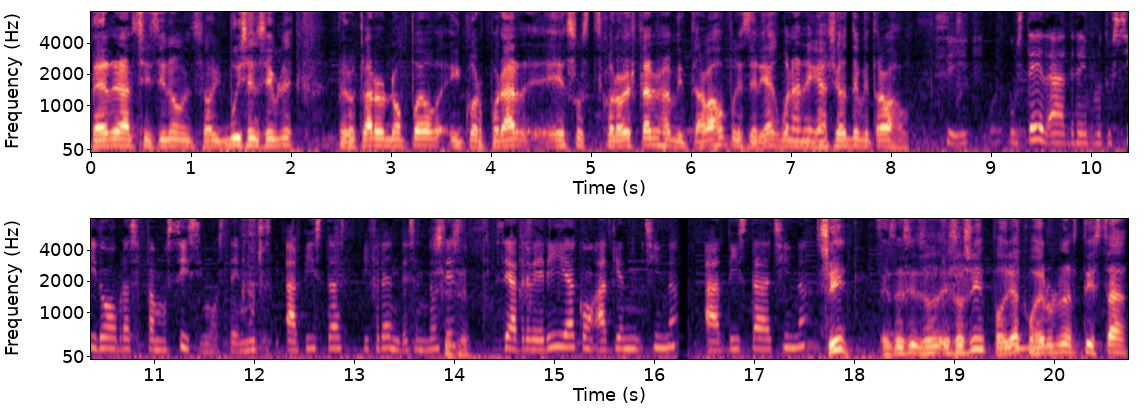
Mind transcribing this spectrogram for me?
ver el arte chino, soy muy sensible, pero claro, no puedo incorporar esos colores planos a mi trabajo porque sería como una negación de mi trabajo. Sí. Usted ha reproducido obras famosísimas de muchos artistas diferentes. Entonces, Sí, ¿se atrevería con alguien china, artista china? Sí, es decir, eso, eso sí, podría coger un artista,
